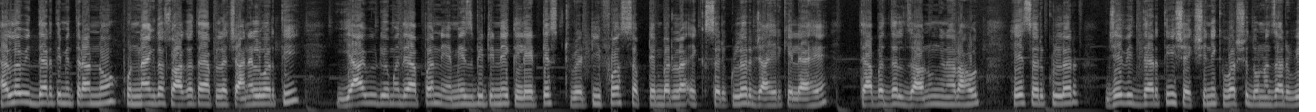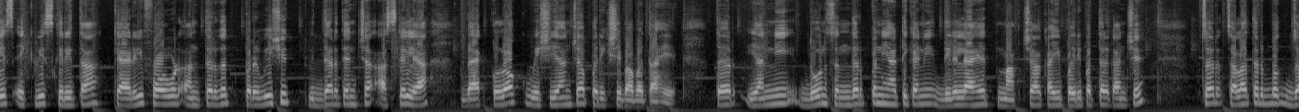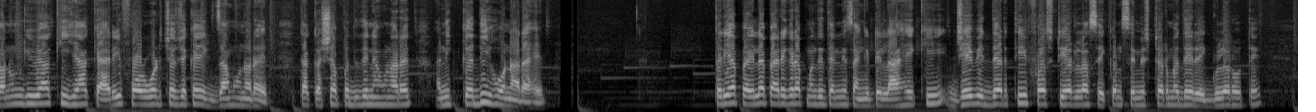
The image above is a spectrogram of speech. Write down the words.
Hello विद्यार्थी मित्रांनो. पुन्हा एकदा स्वागत आहे आपल्या चॅनलवरती या व्हिडिओमध्ये आपण एम एस बी टीने एक लेटेस्ट ट्वेंटी फर्स्ट सप्टेंबरला एक सर्क्युलर जाहीर केले आहे. त्याबद्दल जाणून घेणार आहोत. हे सर्क्युलर जे विद्यार्थी शैक्षणिक वर्ष दोन हजार वीस एकवीसकरिता कॅरी फॉरवर्ड अंतर्गत प्रवेशित विद्यार्थ्यांच्या असलेल्या बॅकलॉग विषयांच्या परीक्षेबाबत आहे. तर यांनी दोन संदर्भ पण या ठिकाणी दिलेले आहेत. मागच्या काही परिपत्रकांचे. तर चला तर बघ जाणून घेऊया की ह्या कॅरी फॉरवर्डच्या जे काही एक्झाम होणार आहेत त्या कशा पद्धतीने होणार आहेत आणि कधी होणार आहेत. तर या पहिल्या पॅरेग्राफमध्ये त्यांनी सांगितलेलं आहे की जे विद्यार्थी फर्स्ट इयरला सेकंड सेमिस्टरमध्ये रेग्युलर होते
